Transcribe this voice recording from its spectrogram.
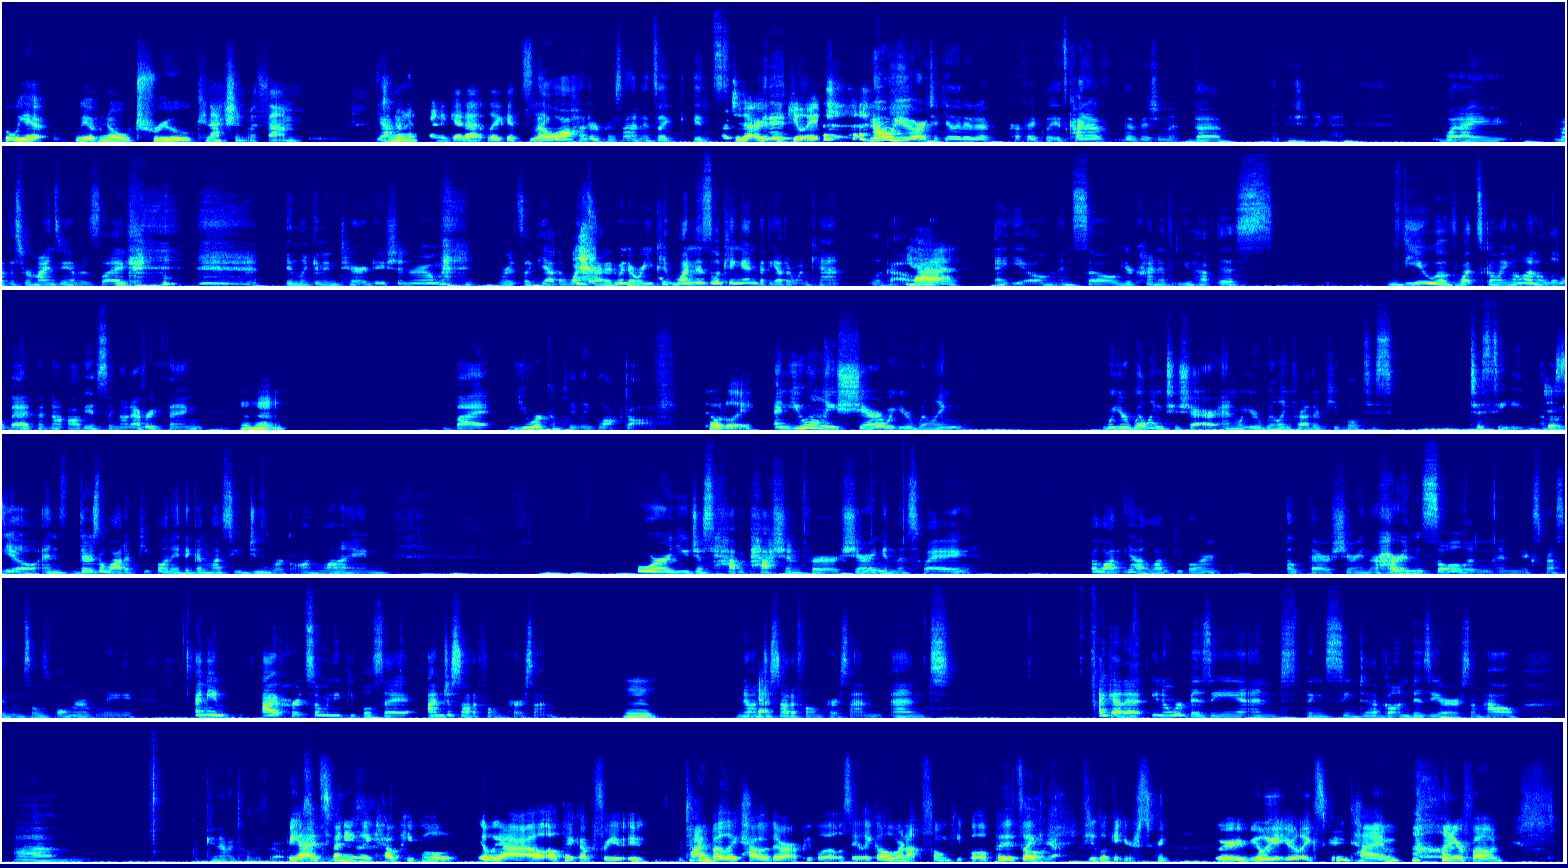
but we have, we have no true connection with them yeah. Do you know what I'm trying to get at? Like it's no, a hundred percent. It's like it's hard to articulate. It, no, you articulated it perfectly. It's kind of the vision, the the vision I get. What I what this reminds me of is like in like an interrogation room where it's like yeah the one-sided window where you can one is looking in but the other one can't look out yeah. at you. And so you're kind of you have this view of what's going on a little bit but not obviously not everything. Mm-hmm. but you are completely blocked off. Totally. And you only share what you're willing what you're willing to share and what you're willing for other people to to see about see. you. And there's a lot of people, and I think unless you do work online or you just have a passion for sharing in this way, a lot, yeah, a lot of people aren't out there sharing their heart and soul and, and expressing themselves vulnerably. I mean, I've heard so many people say, I'm just not a phone person. Mm. You know, I'm yeah. just not a phone person. And I get it. You know, we're busy and things seem to have gotten busier somehow. Um, okay, now I totally forgot. Yeah, it's funny like how people. Oh yeah, I'll, I'll pick up for you. It, talking about like how there are people that will say like, "Oh, we're not phone people," but it's like oh, yeah. if you look at your screen or if you look at your like screen time on your phone,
